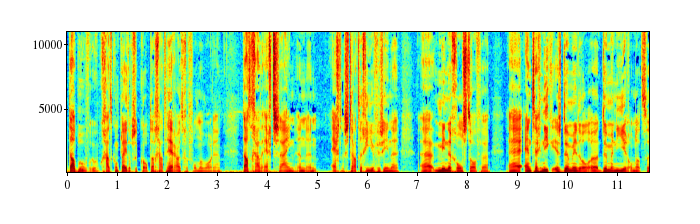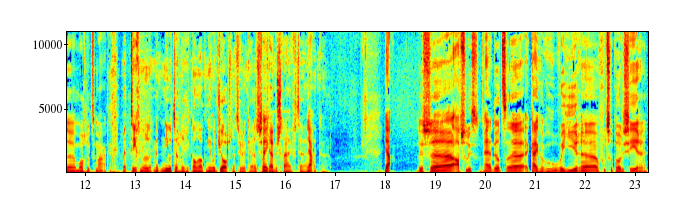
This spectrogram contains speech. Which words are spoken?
dat beroep gaat compleet op zijn kop. Dat gaat heruitgevonden worden. Dat gaat echt zijn een, een, echt een strategieën verzinnen, uh, minder grondstoffen. Uh, en techniek is de, middel, de manier om dat mogelijk te maken. Met, met nieuwe technologie komen ook nieuwe jobs natuurlijk. Hè? Dat is wat jij beschrijft. ja. Dus uh, absoluut. Hè, dat, uh, kijk ook hoe we hier uh, voedsel produceren.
